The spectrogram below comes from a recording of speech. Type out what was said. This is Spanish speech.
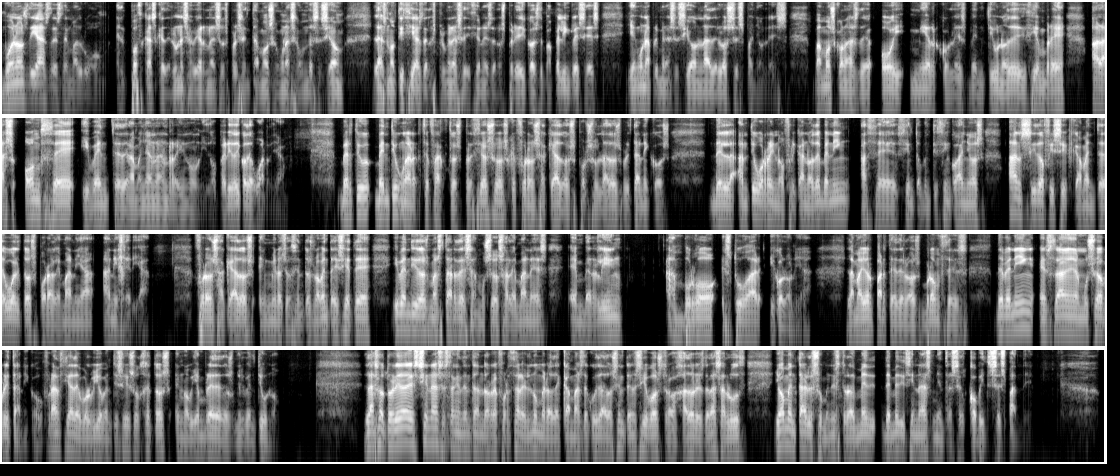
Buenos días desde el madrugón, el podcast que de lunes a viernes os presentamos en una segunda sesión las noticias de las primeras ediciones de los periódicos de papel ingleses y en una primera sesión la de los españoles. Vamos con las de hoy, miércoles 21 de diciembre a las 11 y 20 de la mañana en Reino Unido. Periódico de Guardia. 21 artefactos preciosos que fueron saqueados por soldados británicos del antiguo reino africano de Benín hace 125 años han sido físicamente devueltos por Alemania a Nigeria. Fueron saqueados en 1897 y vendidos más tarde a museos alemanes en Berlín, Hamburgo, Stuttgart y Colonia. La mayor parte de los bronces de Benín están en el Museo Británico. Francia devolvió 26 objetos en noviembre de 2021. Las autoridades chinas están intentando reforzar el número de camas de cuidados intensivos, trabajadores de la salud y aumentar el suministro de, medicinas mientras el COVID se expande.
